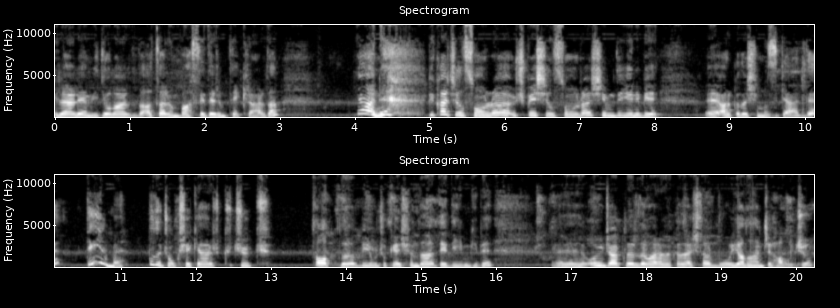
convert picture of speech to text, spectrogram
İlerleyen videolarda da atarım, bahsederim tekrardan. Yani birkaç yıl sonra, 3-5 yıl sonra şimdi yeni bir e, arkadaşımız geldi. Değil mi? Bu da çok şeker, küçük, tatlı, bir buçuk yaşında dediğim gibi. E, oyuncakları da var arkadaşlar. Bu yalancı havucu.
